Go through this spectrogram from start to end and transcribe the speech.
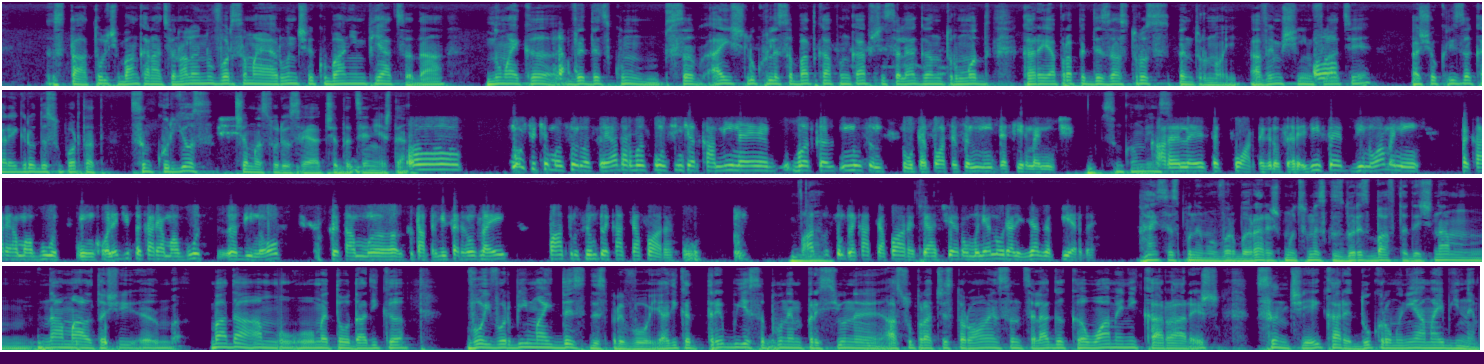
statul și Banca Națională nu vor să mai arunce cu bani în piață, da? Numai că da. vedeți cum să aici lucrurile să bat cap în cap și să leagă într-un mod care e aproape dezastros pentru noi. Avem și inflație, dar și o criză care e greu de suportat. Sunt curios ce măsuri o să ia cetățenii ăștia. Uh, nu știu ce măsuri o să ia, dar vă spun sincer, ca mine, văd că nu sunt sute, poate sunt mii de firme mici. Sunt convins. Care le este foarte greu să reziste. Din oamenii pe care am avut, din colegii pe care am avut, din nou, cât, am, uh, cât a trebuit să renunț la ei, patru sunt plecați afară. Da. Patru sunt plecați afară, ceea ce România nu realizează pierde. Hai să spunem o vorbă rare și mulțumesc că îți doresc baftă, deci n-am, n-am altă și... Uh, ba da, am o metodă, adică voi vorbi mai des despre voi, adică trebuie să punem presiune asupra acestor oameni să înțeleagă că oamenii ca Rareș sunt cei care duc România mai bine.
